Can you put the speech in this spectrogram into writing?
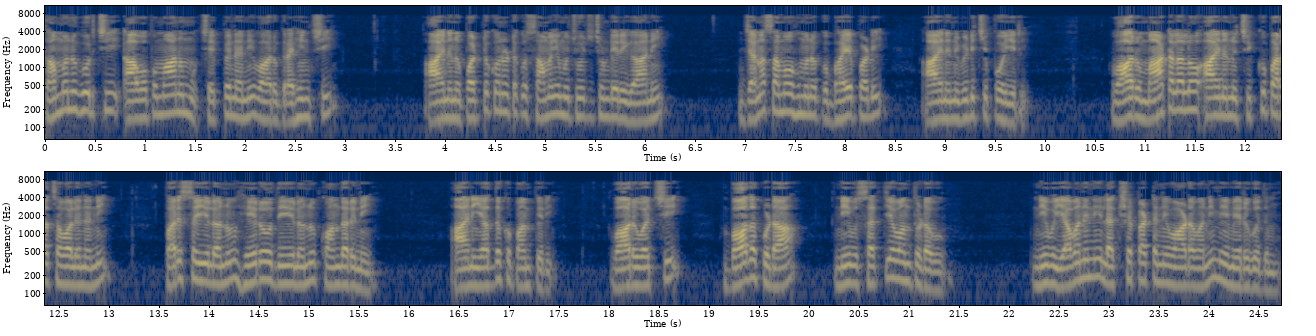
తమ్మును గూర్చి ఆ ఉపమానము చెప్పినని వారు గ్రహించి ఆయనను పట్టుకొనుటకు సమయము చూచుచుండిరి గాని జనసమూహమునకు భయపడి ఆయనను విడిచిపోయిరి. వారు మాటలలో ఆయనను చిక్కుపరచవలెనని పరిసయులను హేరోదీయులను కొందరిని ఆయన యొద్దకు పంపిరి. వారు వచ్చి బోధకుడా నీవు సత్యవంతుడవు. నీవు ఎవనిని లక్ష్యపెట్టని వాడవని మేమెరుగుదుము.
